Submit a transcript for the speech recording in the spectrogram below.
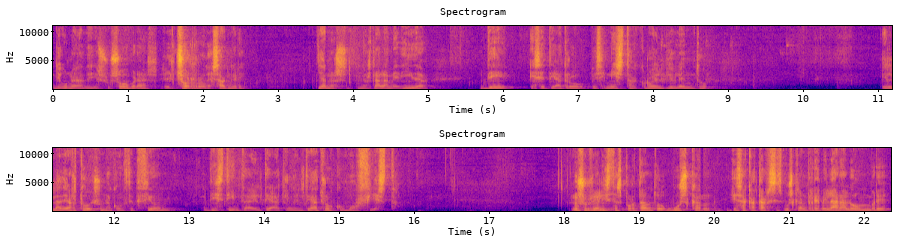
de una de sus obras, El chorro de sangre, ya nos, nos da la medida de ese teatro pesimista, cruel, violento, la de Artaud es una concepción distinta del teatro, del teatro como fiesta. Los surrealistas, por tanto, buscan esa catarsis, buscan revelar al hombre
